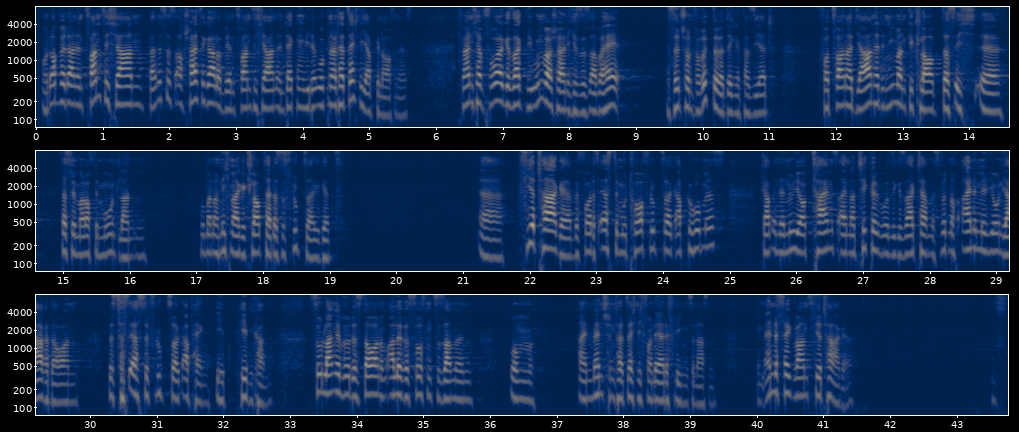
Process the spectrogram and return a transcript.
Und ob wir dann in 20 Jahren, dann ist es auch scheißegal, ob wir in 20 Jahren entdecken, wie der Urknall tatsächlich abgelaufen ist. Ich meine, ich habe vorher gesagt, wie unwahrscheinlich ist es ist, aber hey, es sind schon verrücktere Dinge passiert. Vor 200 Jahren hätte niemand geglaubt, dass, ich, äh, dass wir mal auf dem Mond landen, wo man noch nicht mal geglaubt hat, dass es Flugzeuge gibt. Äh, vier Tage bevor das erste Motorflugzeug abgehoben ist, gab in der New York Times einen Artikel, wo sie gesagt haben, es wird noch eine Million Jahre dauern, bis das erste Flugzeug abheben kann. So lange würde es dauern, um alle Ressourcen zu sammeln, um einen Menschen tatsächlich von der Erde fliegen zu lassen. Im Endeffekt waren es vier Tage.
